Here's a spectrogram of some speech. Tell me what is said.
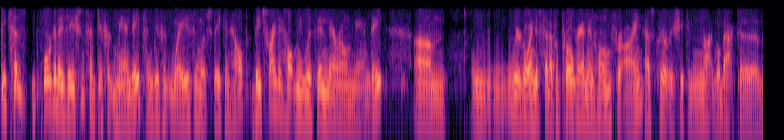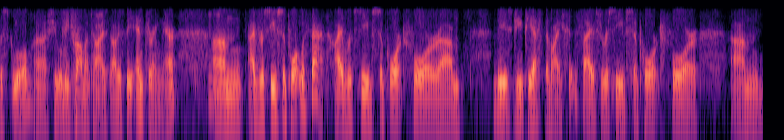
because organizations have different mandates and different ways in which they can help they try to help me within their own mandate um we're going to set up a program in home for Ayn, as clearly she cannot go back to the school. Uh, she will be traumatized, obviously, entering there. Mm-hmm. Um, I've received support with that. I've received support for um, these GPS devices. I've received support for um,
